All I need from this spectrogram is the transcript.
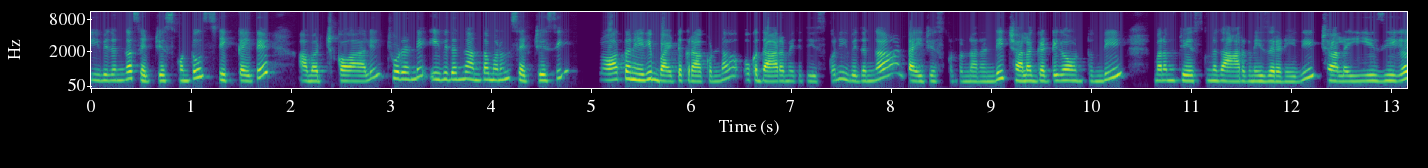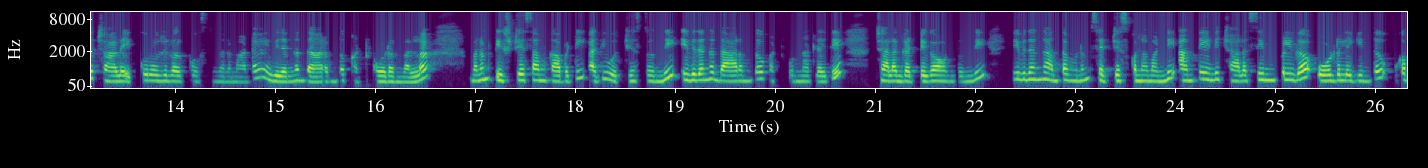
ఈ విధంగా సెట్ చేసుకుంటూ స్టిక్ అయితే అమర్చుకోవాలి. చూడండి ఈ విధంగా అంతా మనం సెట్ చేసి క్లాత్ అనేది బయటకు రాకుండా ఒక దారం అయితే తీసుకొని ఈ విధంగా టై చేసుకుంటున్నానండి. చాలా గట్టిగా ఉంటుంది. మనం చేసుకున్నది ఆర్గనైజర్ అనేది చాలా ఈజీగా చాలా ఎక్కువ రోజుల వరకు వస్తుందన్నమాట. ఈ విధంగా దారంతో కట్టుకోవడం వల్ల మనం ట్విస్ట్ చేసాం కాబట్టి అది వచ్చేస్తుంది. ఈ విధంగా దారంతో కట్టుకున్నట్లయితే చాలా గట్టిగా ఉంటుంది. ఈ విధంగా అంతా మనం సెట్ చేసుకున్నామండి. అంతే అండి చాలా సింపుల్‌గా ఓల్డ్ లెగిన్‌తో ఒక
